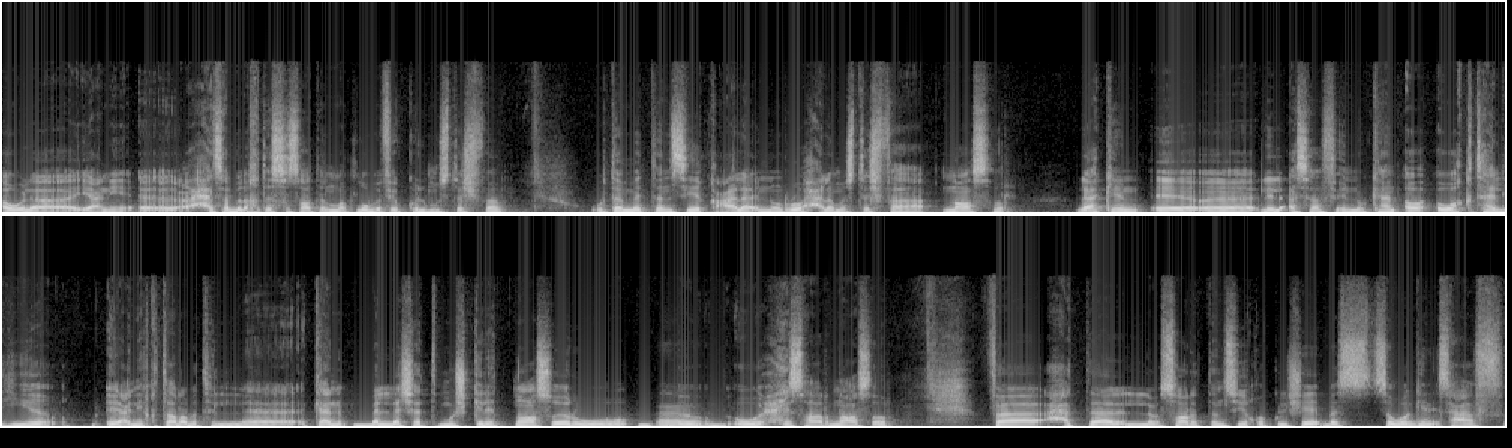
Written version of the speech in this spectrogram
أو لا يعني آه، حسب الاختصاصات المطلوبة في كل مستشفى. وتم التنسيق على إنه نروح على مستشفى ناصر. لكن آه، آه، للأسف إنه كان وقتها اللي هي يعني اقتربت كان بلشت مشكلة ناصر وحصار ناصر. فحتى صار التنسيق وكل شيء بس سواقين إسعاف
